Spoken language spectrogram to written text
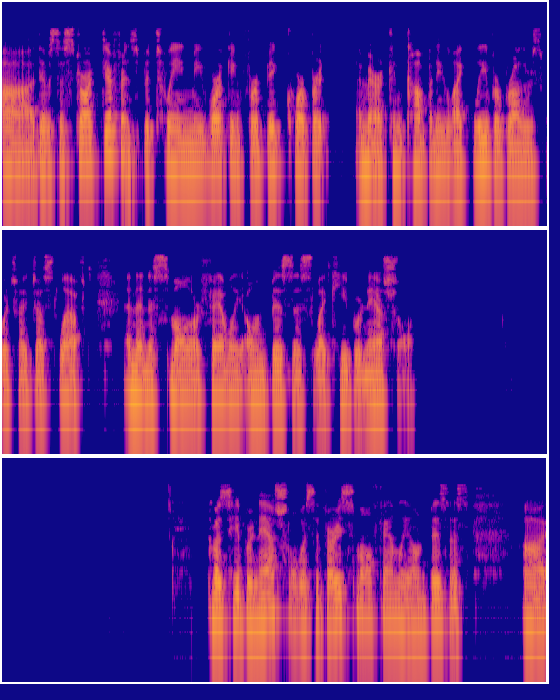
uh, there was a stark difference between me working for a big corporate American company like Lever Brothers, which I just left, and then a smaller family-owned business like Hebrew National. Because Hebrew National was a very small family owned business. Uh,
